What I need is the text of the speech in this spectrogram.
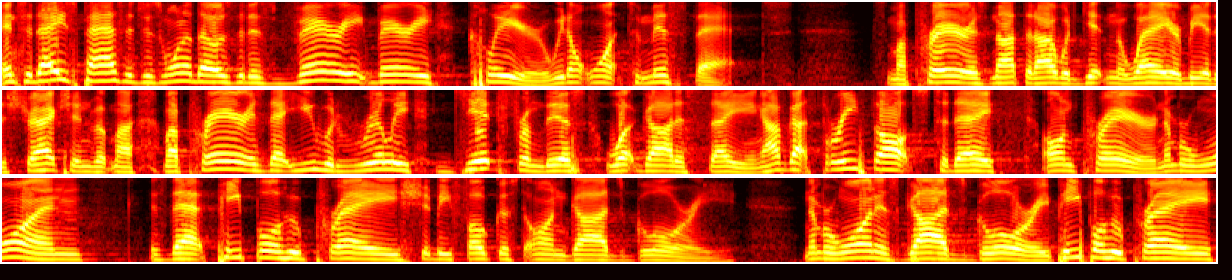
And today's passage is one of those that is very, very clear. We don't want to miss that. So, my prayer is not that I would get in the way or be a distraction, but my, my prayer is that you would really get from this what God is saying. I've got three thoughts today on prayer. Number one is that people who pray should be focused on God's glory. Number one is God's glory. People who pray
